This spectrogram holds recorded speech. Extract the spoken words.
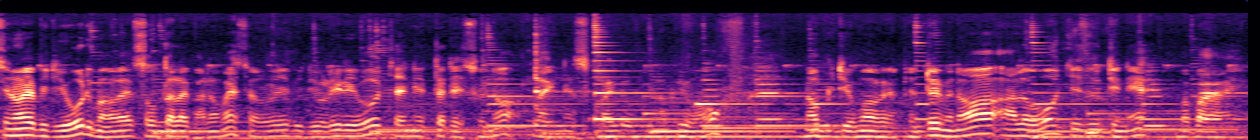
ကျွန်တော်ရဲ့ဗီဒီယိုဒီမှာပဲဆုံးသက်လိုက်ပါတော့မယ်ကျွန်တော်ရဲ့ဗီဒီယိုလေးတွေကို channel တက်တယ်ဆိုရင်တော့ like နဲ့ subscribe လုပ်ပြီးတော့ပြောအောင်နောက်ဗီဒီယိုမှာပဲပြန်တွေ့မယ်နော်အားလုံးကိုကျေးဇူးတင်နေ bye bye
